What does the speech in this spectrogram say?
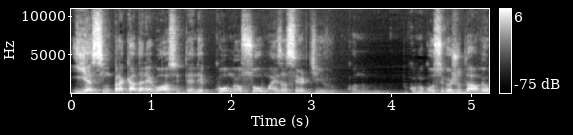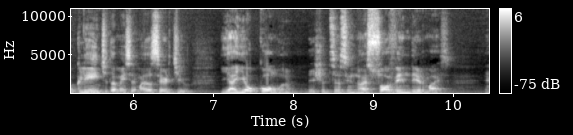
E assim para cada negócio, entender como eu sou mais assertivo, quando, como eu consigo ajudar o meu cliente também a ser mais assertivo. E aí é o como, né? Deixa de ser assim, não é só vender mais, é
